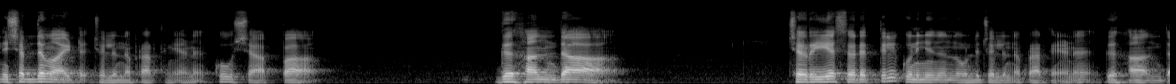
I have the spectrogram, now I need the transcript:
നിശബ്ദമായിട്ട് ചൊല്ലുന്ന പ്രാർത്ഥനയാണ്. കൂശാപ്പ. ഗഹന്ത. ചെറിയ സ്വരത്തിൽ കുനിഞ്ഞു നിന്നുകൊണ്ട് ചൊല്ലുന്ന പ്രാർത്ഥനയാണ്. ഗഹാന്ത.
